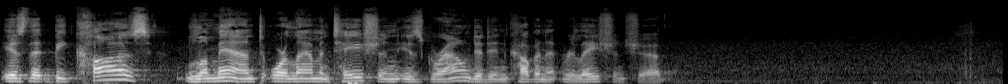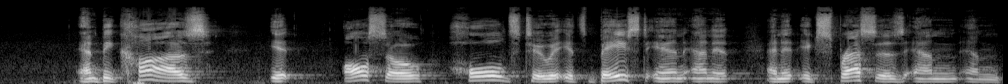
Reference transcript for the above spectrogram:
is that because lament or lamentation is grounded in covenant relationship, and because it also holds to, it's based in, and it, and it expresses and, and,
